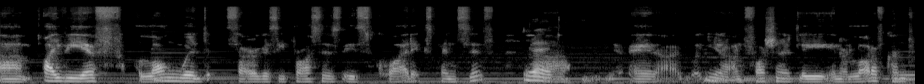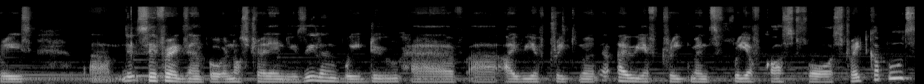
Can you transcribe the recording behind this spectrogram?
um, IVF along with surrogacy process is quite expensive. Right. Um, and uh, you know, unfortunately, in a lot of countries, um, let's say for example, in Australia and New Zealand, we do have uh, IVF treatment, IVF treatments free of cost for straight couples,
